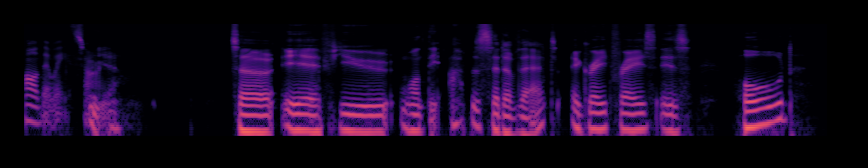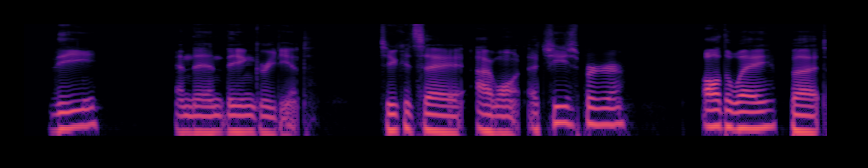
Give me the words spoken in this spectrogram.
all the way. Sorry. yeah. So if you want the opposite of that, a great phrase is hold the and then the ingredient. So you could say I want a cheeseburger all the way, but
